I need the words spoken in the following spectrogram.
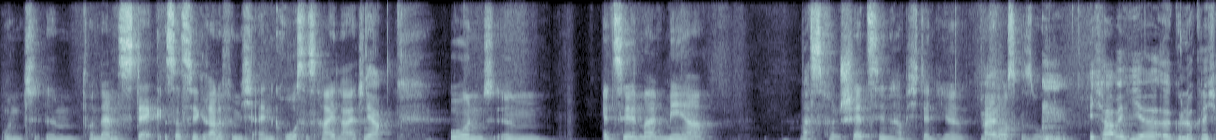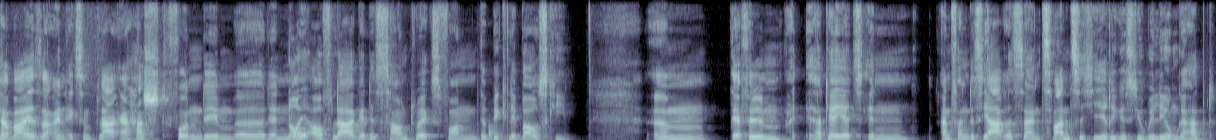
Und ähm, von deinem Stack ist das hier gerade für mich ein großes Highlight. Ja. Und ähm, erzähl mal mehr. Was für ein Schätzchen habe ich denn hier also, rausgesucht? Ich habe hier äh, glücklicherweise ein Exemplar erhascht von dem, äh, der Neuauflage des Soundtracks von The Big Lebowski. Ähm, der Film hat ja jetzt in Anfang des Jahres sein 20-jähriges Jubiläum gehabt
